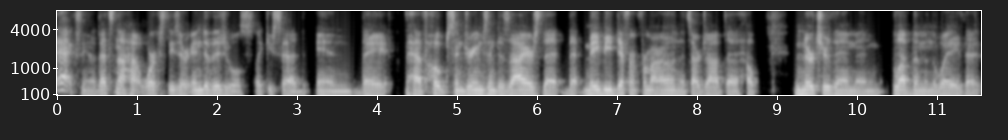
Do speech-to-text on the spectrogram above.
X. You know, that's not how it works. These are individuals, like you said, and they have hopes and dreams and desires that that may be different from our own. It's our job to help nurture them and love them in the way that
